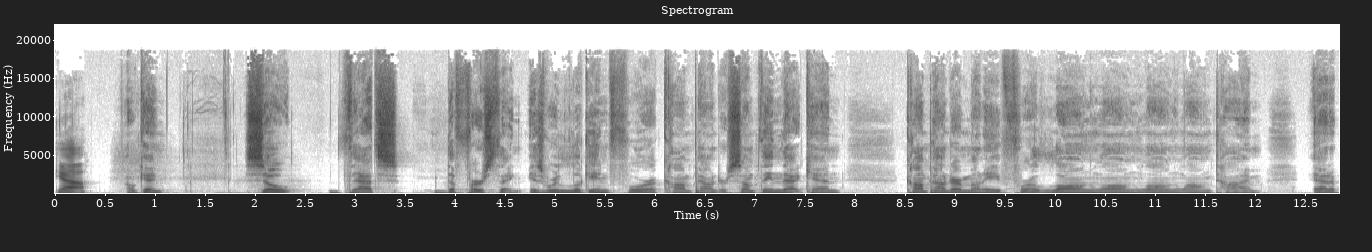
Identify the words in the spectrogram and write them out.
Yeah. Okay? So that's the first thing is we're looking for a compounder something that can compound our money for a long long long long time at a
